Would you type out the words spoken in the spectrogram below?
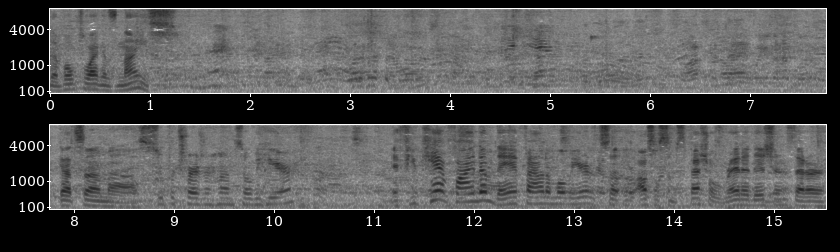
That Volkswagen's nice. Got some uh, super treasure hunts over here. If you can't find them, they have found them over here. Uh, also some special red editions that are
